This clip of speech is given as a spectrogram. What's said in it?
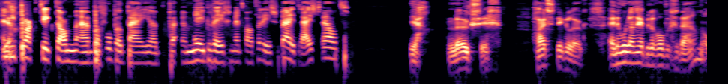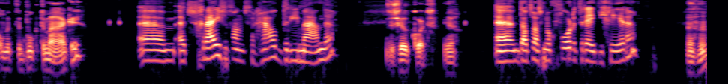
En Ja. die plakte ik dan eh, bijvoorbeeld bij eh, meebewegen met wat er is, bij het rijstveld. Ja, leuk zeg. Hartstikke leuk. En hoe lang heb je erover gedaan om het boek te maken? Ehm, het schrijven van het verhaal drie maanden. Dus heel kort, ja. Eh, dat was nog voor het redigeren. Uh-huh.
